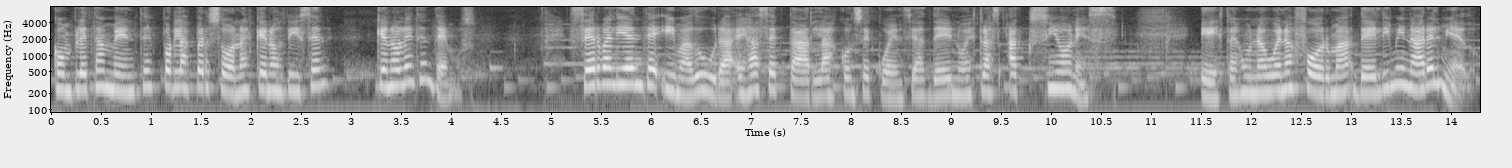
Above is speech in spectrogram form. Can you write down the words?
completamente por las personas que nos dicen que no lo intentemos. Ser valiente y madura es aceptar las consecuencias de nuestras acciones. Esta es una buena forma de eliminar el miedo.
